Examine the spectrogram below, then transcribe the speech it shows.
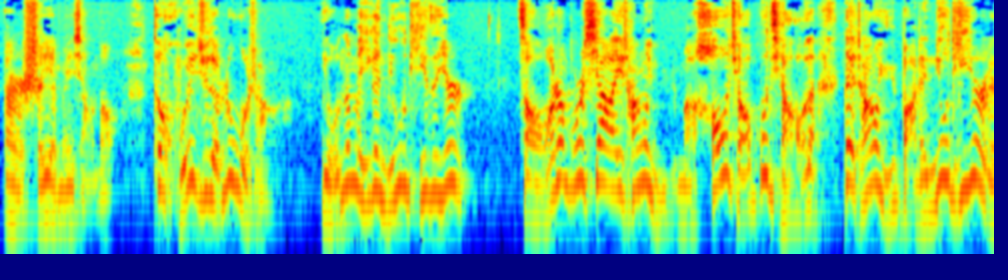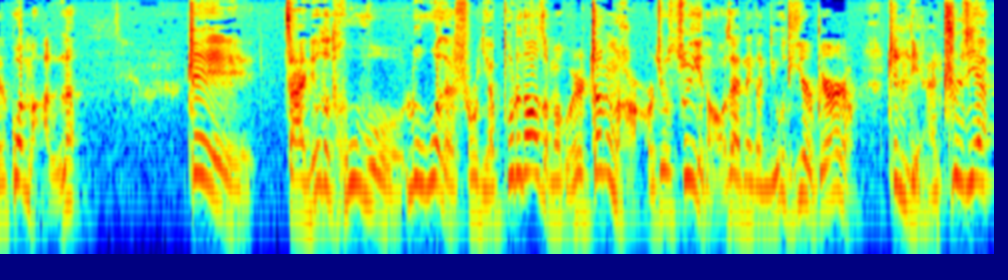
但是谁也没想到，他回去的路上有那么一个牛蹄子印儿。早上不是下了一场雨吗？好巧不巧的，那场雨把这牛蹄印儿给灌满了。这宰牛的屠夫路过的时候，也不知道怎么回事，正好就醉倒在那个牛蹄印边上，这脸直接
